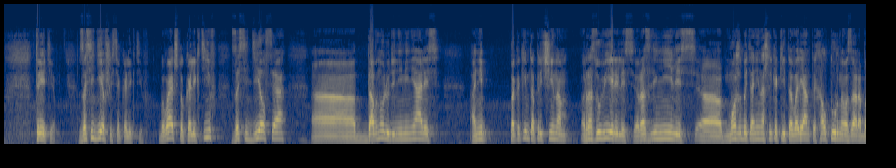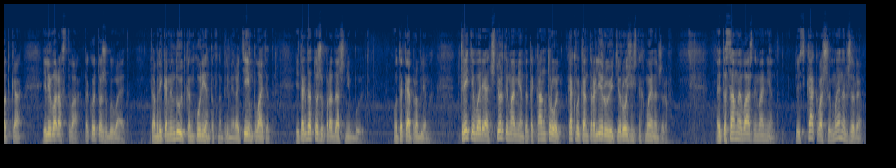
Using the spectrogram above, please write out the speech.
Третье. Засидевшийся коллектив. Бывает, что коллектив засиделся, а, давно люди не менялись, они по каким-то причинам разуверились, разленились, а, может быть, они нашли какие-то варианты халтурного заработка или воровства. Такое тоже бывает. Там рекомендуют конкурентов, например, а те им платят. И тогда тоже продаж не будет. Вот такая проблема. Третий вариант, четвертый момент, это контроль. Как вы контролируете розничных менеджеров? Это самый важный момент. То есть как ваши менеджеры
